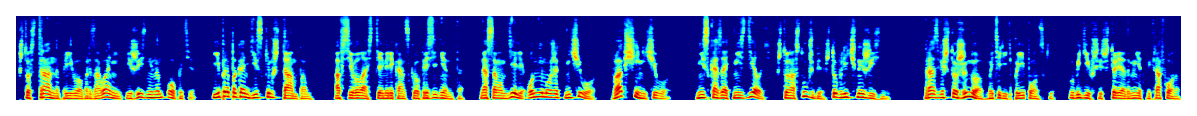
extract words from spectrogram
что странно при его образовании и жизненном опыте, и пропагандистским штампам о всевластии американского президента, на самом деле он не может ничего, вообще ничего, ни сказать, ни сделать, что на службе, что в личной жизни. Разве что жену обматерить по-японски, убедившись, что рядом нет микрофонов.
